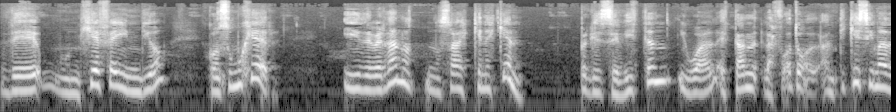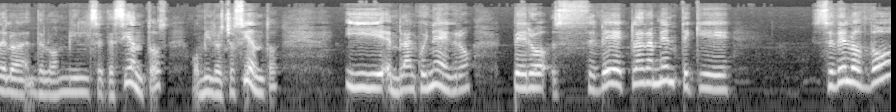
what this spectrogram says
de un jefe indio con su mujer y de verdad no, no sabes quién es quién, porque se visten igual, están la foto antiquísima de, lo- de los 1700 o 1800 y en blanco y negro, pero se ve claramente que se ve los dos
